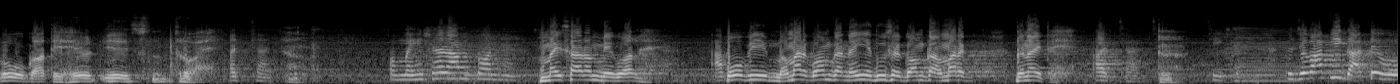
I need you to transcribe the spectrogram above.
वो गाते हैं ये है। अच्छा अच्छा। और महिषाराम कौन है? मैसारम मेघवाल है। आप वो भी हमारे गाँव का नहीं है दूसरे गाँव का हमारे गनाई थे अच्छा अच्छा। ठीक है। तो जब आप ये गाते हो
